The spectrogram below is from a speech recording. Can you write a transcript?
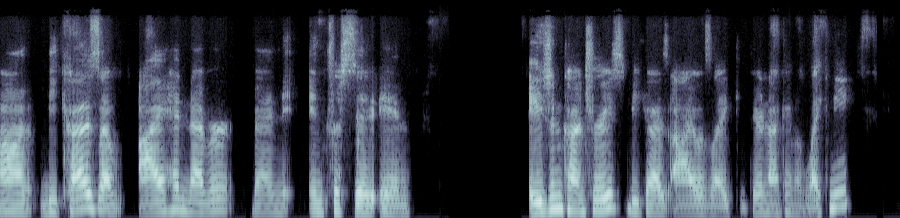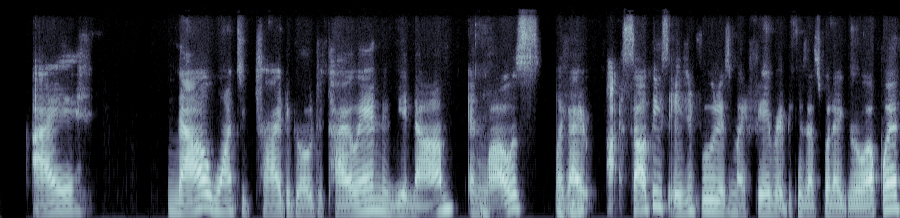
Uh, because of I had never been interested in Asian countries because I was like, they're not gonna like me. I now want to try to go to Thailand and Vietnam and mm. Laos. Like mm-hmm. I, Southeast Asian food is my favorite because that's what I grew up with.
